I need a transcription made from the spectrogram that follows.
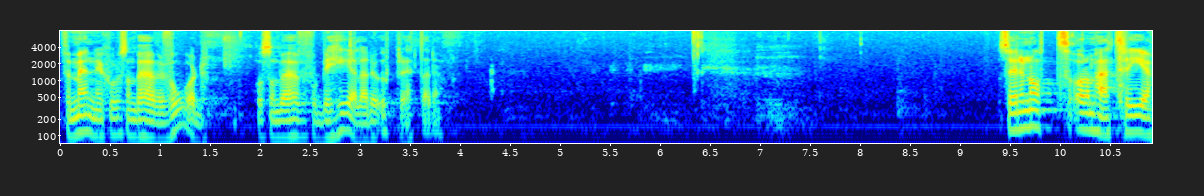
För människor som behöver vård och som behöver få bli helade och upprättade. Så är det något av de här tre,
